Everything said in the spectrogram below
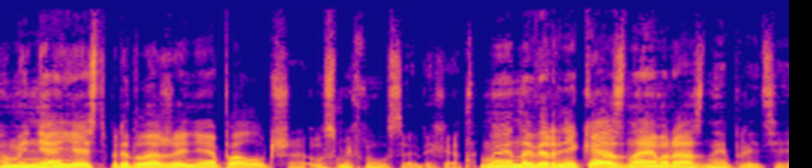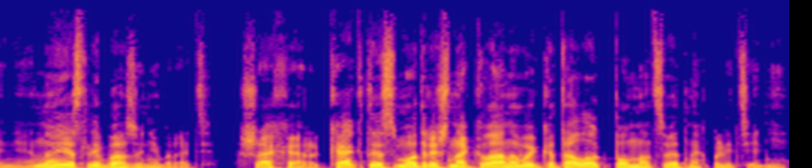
«У меня есть предложение получше», — усмехнулся Абихат. «Мы наверняка знаем разные плетения, но если базу не брать. Шахар, как ты смотришь на клановый каталог полноцветных плетений?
